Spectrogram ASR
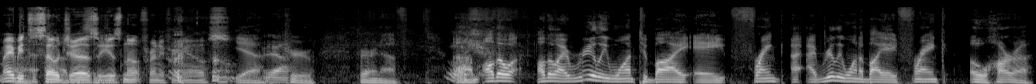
Maybe uh, to sell of the jerseys, not for anything else. yeah, Yeah. true. Fair enough. Um, although, although I really want to buy a Frank, I, I really want to buy a Frank O'Hara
